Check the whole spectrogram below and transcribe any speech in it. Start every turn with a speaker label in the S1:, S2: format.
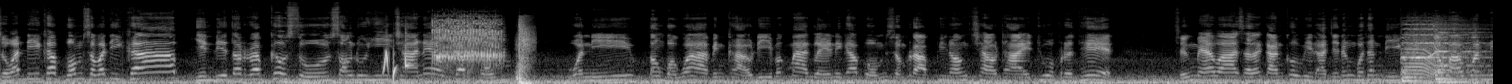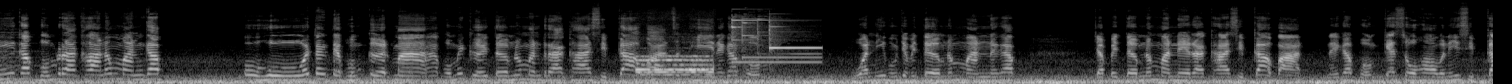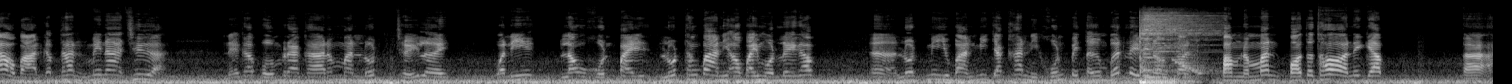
S1: สวัสดีครับผมสวัสดีครับ ยินดีต้อนรับเข้าสู่ซองดูฮีชาแนลครับผม วันนี้ต้องบอกว่าเป็นข่าวดีมากๆเลยนะครับผมสำหรับพี่น้องชาวไทยทั่วประเทศ ถึงแม้ว่าสถานการณ์โควิดอาจจะยังบ่ทันดีขึ้นแต่ว่าวันนี้ครับผมราคาน้ำมันครับ โอ้โห ตั้งแต่ผมเกิดมา ผมไม่เคยเติมน้ำมันราคา 19 บาทสักทีนะครับผม วันนี้ผมจะไปเติมน้ำมันนะครับ จะไปเติมน้ำมันในราคา 19 บาท นะครับผมแก๊สโซฮอลวันนี้ 19 บาทครับท่านไม่น่าเชื่อนะครับผมราคาน้ำมันลดเฉยเลย วันนี้เราขนไปรถทั้งบ้านนี่เอาไปหมดเลยครับรถมีอยู่บ้านมีจักรขั้นนี่ขนไปเติมเบิร์ดเลยพี่น้องก่อนปั๊มน้ำมันปอตทนี่ครับ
